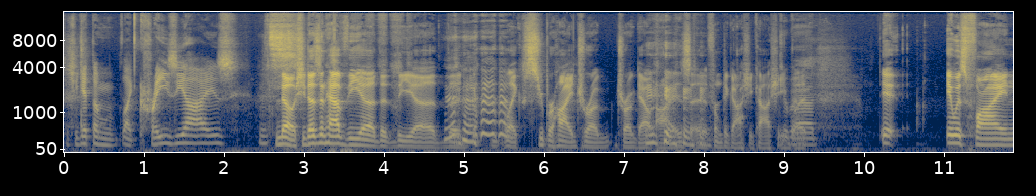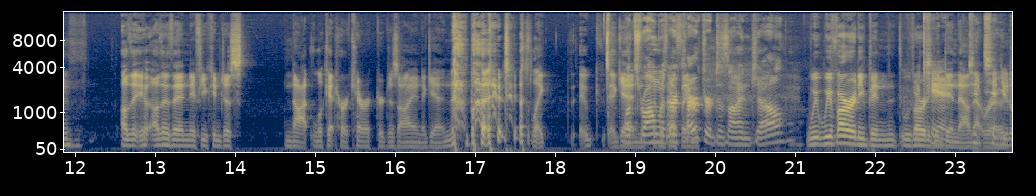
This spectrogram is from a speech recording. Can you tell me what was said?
did she get them like crazy eyes? no she doesn't have the uh the the uh the like super high drug drugged out eyes uh, from Dagashi Kashi Too but bad. it it was fine other other than if you can just not look at her character design again but like again What's wrong with was her character design, Gel? we, we've already been we've already Can't been down that road to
